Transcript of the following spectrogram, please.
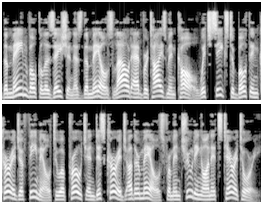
The main vocalization is the male's loud advertisement call which seeks to both encourage a female to approach and discourage other males from intruding on its territory.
